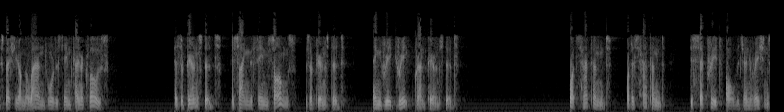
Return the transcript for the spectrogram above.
especially on the land, wore the same kind of clothes as their parents did. They sang the same songs as their parents did, and great great grandparents did. What's happened? What has happened is separate all the generations.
